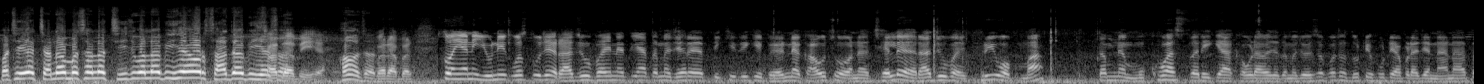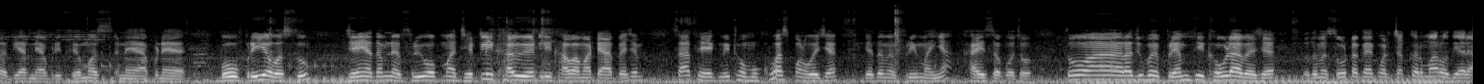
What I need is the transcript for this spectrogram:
પછી ये चना मसाला चीज वाला भी है और सादा भी है સાદા सर બી હે हाँ सर બરાબર તો અહીંયાની યુનિક વસ્તુ છે રાજુભાઈ ને ત્યાં તમે જ્યારે તીખી તીખી ભેળને ખાવ છો અને છેલ્લે રાજુભાઈ ફ્રી ઓફમાં તમને મુખવાસ તરીકે આ ખવડાવે છે તમે જોઈ શકો છો દૂટી ફૂટી આપણે જે નાના હતા ત્યારની આપણી ફેમસ અને આપણે બહુ પ્રિય વસ્તુ જે અહીંયા તમને ફ્રી ઓફમાં જેટલી ખાવી હોય એટલી ખાવા માટે આપે છે સાથે એક મીઠો મુખવાસ પણ હોય છે જે તમે ફ્રીમાં અહીંયા ખાઈ શકો છો. તો આ રાજુભાઈ પ્રેમથી ખવડાવે છે. તો તમે સો ટકા એકવાર ચક્કર મારો ત્યારે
